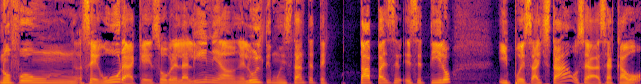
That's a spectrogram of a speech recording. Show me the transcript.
no fue un Segura que sobre la línea o en el último instante te tapa ese, ese tiro y pues ahí está, o sea, se acabó,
